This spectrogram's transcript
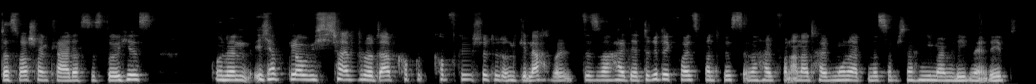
das war schon klar, dass es durch ist. Und dann, ich habe, glaube ich, einfach nur da Kopf, Kopf geschüttelt und gelacht, weil das war halt der dritte Kreuzbandriss innerhalb von anderthalb Monaten. Das habe ich noch nie in meinem Leben erlebt.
